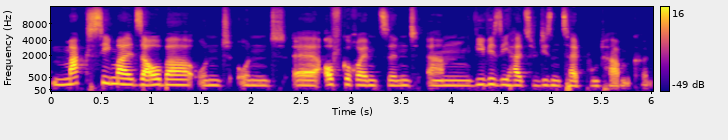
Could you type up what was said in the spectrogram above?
maximal sauber und, und äh, aufgeräumt sind, ähm, wie wir sie halt zu diesem Zeitpunkt haben können.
